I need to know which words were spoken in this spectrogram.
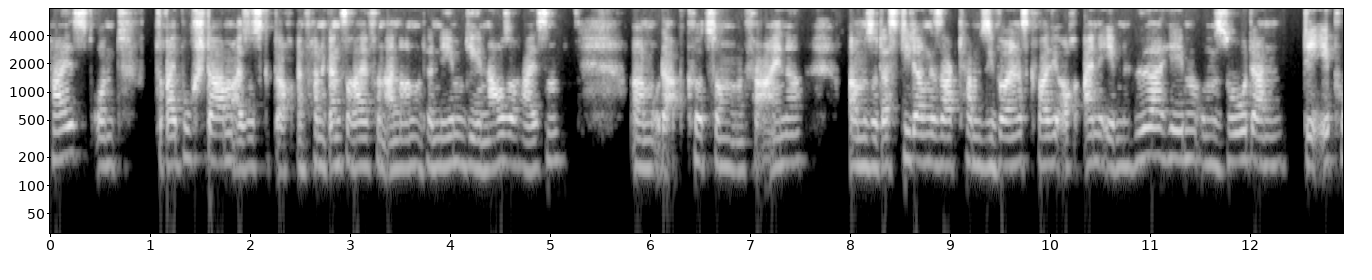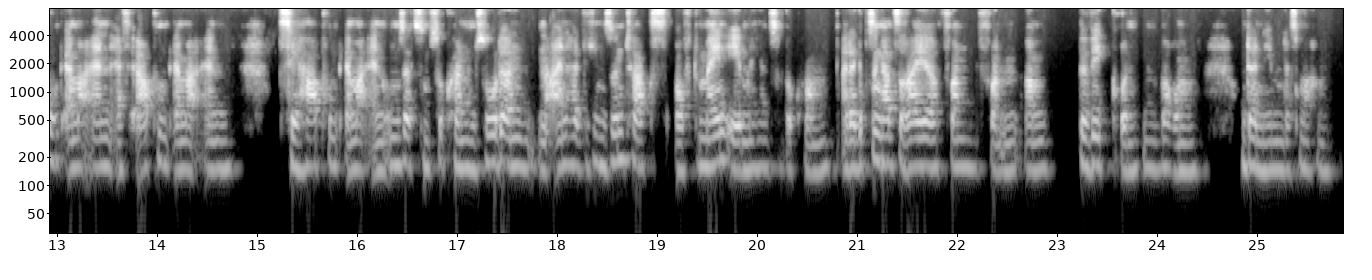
heißt und drei Buchstaben. Also es gibt auch einfach eine ganze Reihe von anderen Unternehmen, die genauso heißen ähm, oder Abkürzungen und Vereine ähm, so dass die dann gesagt haben, sie wollen es quasi auch eine Ebene höher heben, um so dann de.man, fr.man, ch.man umsetzen zu können und so dann einen einheitlichen Syntax auf Domain-Ebene hinzubekommen. Also da gibt es eine ganze Reihe von, von ähm, Beweggründen, warum Unternehmen das machen.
